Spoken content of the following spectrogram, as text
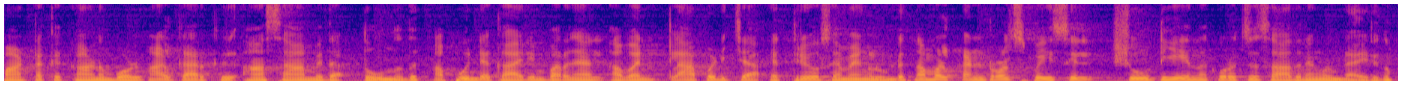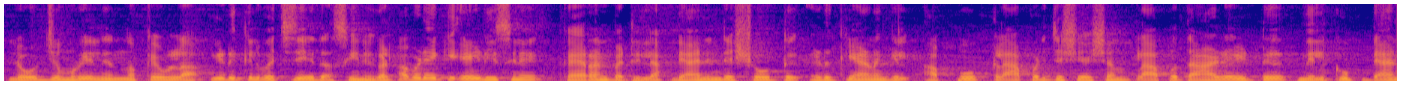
പാട്ടൊക്കെ കാണുമ്പോൾ ആൾക്കാർക്ക് ആ സാമ്യത തോന്നുന്നത്. അപ്പുവിന്റെ കാര്യം പറഞ്ഞാൽ അവൻ ക്ലാപ്പടിച്ച എത്രയോ സമയങ്ങളുണ്ട്. നമ്മൾ കൺട്രോൾ സ്പേസിൽ ഷൂട്ട് ചെയ്യുന്ന കുറച്ച് സാധനങ്ങൾ ഉണ്ടായിരുന്നു ലോഡ്ജ് മുറിയിൽ നിന്നൊക്കെയുള്ള ഇടുക്കിൽ വെച്ച് ചെയ്ത സീനുകൾ. അവിടേക്ക് എഡീസിന് കയറാൻ പറ്റില്ല. ഡാനിന്റെ ഷോട്ട് എടുക്കുകയാണെങ്കിൽ അപ്പു ക്ലാപ്പ് അടിച്ച ശേഷം ക്ലാപ്പ് താഴെയിട്ട് നിൽക്കും. ഡാൻ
